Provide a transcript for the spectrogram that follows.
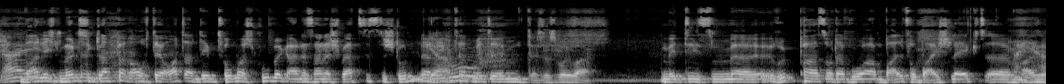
nein. war nicht Mönchengladbach auch der Ort, an dem Thomas Kubeck eine seiner schwärzesten Stunden erlebt ja, hat mit dem. Das ist wohl wahr mit diesem äh, Rückpass oder wo er am Ball vorbeischlägt. Ähm, also,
